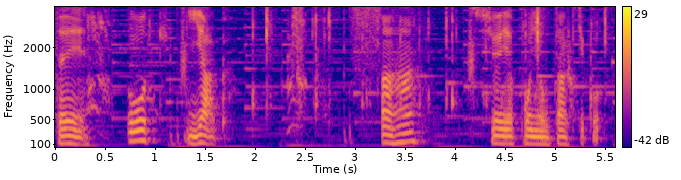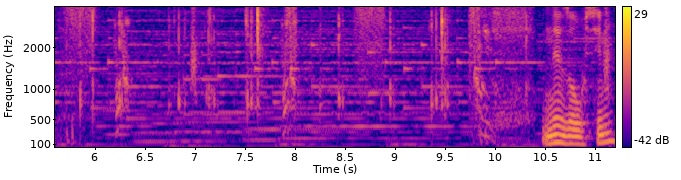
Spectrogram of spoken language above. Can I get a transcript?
Три. От як? Ага. Все, я понял тактику. Не зовсім.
